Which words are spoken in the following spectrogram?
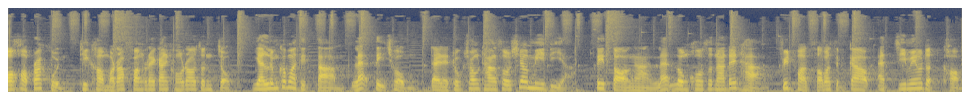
ขอขอบพระคุณที่เข้ามารับฟังรายการของเราจนจบ อย่าลืมเข้ามาติดตาม และติชม ได้ในทุกช่องทางโซเชียลมีเดีย ติดต่องานและลงโฆษณาได้ทาง f i t p o d 2 0 1 9 at gmail.com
